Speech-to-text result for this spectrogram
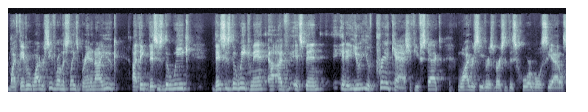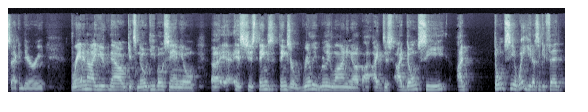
my favorite wide receiver on the slate is Brandon Aiyuk. I think this is the week this is the week, man. I've it's been it, you you've printed cash if you've stacked wide receivers versus this horrible Seattle secondary. Brandon Aiyuk now gets no Deebo Samuel. Uh, it's just things things are really really lining up. I, I just I don't see I don't see a way he doesn't get fed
